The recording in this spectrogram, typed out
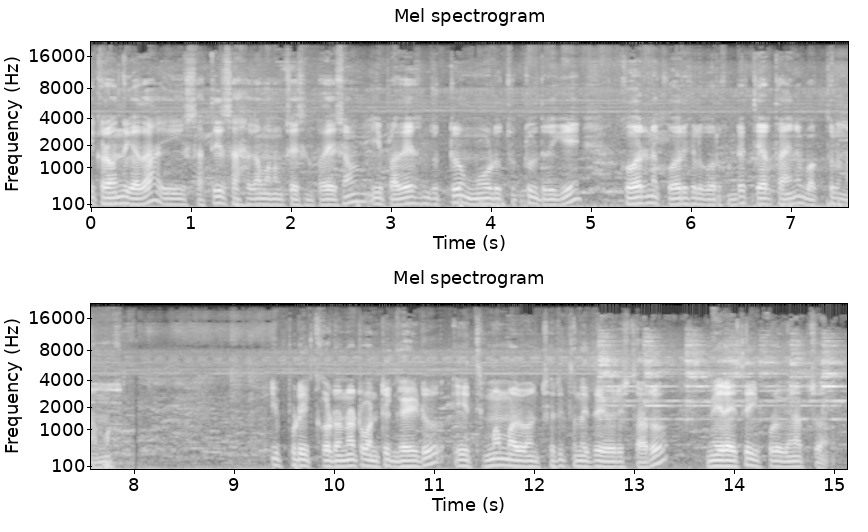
ఇక్కడ ఉంది కదా ఈ సతీ సహగమనం చేసిన ప్రదేశం. ఈ ప్రదేశం చుట్టూ మూడు చుట్టులు తిరిగి కోరిన కోరికలు కోరుకుంటే తీరుతాయని భక్తులు నమ్మకం. ఇప్పుడు ఇక్కడ ఉన్నటువంటి గైడు ఈ తిమ్మమ్మ చరిత్రను అయితే వివరిస్తారు. మీరైతే ఇప్పుడు వినొచ్చు.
